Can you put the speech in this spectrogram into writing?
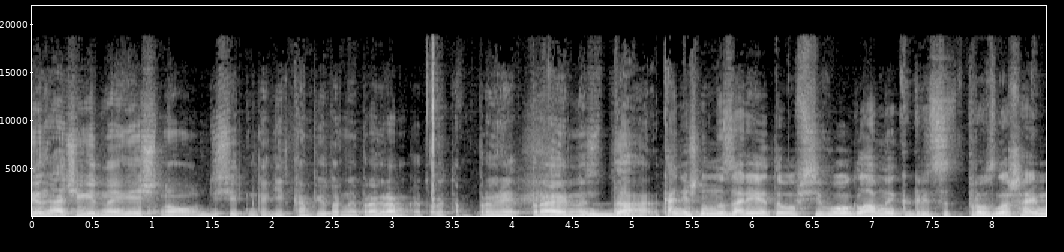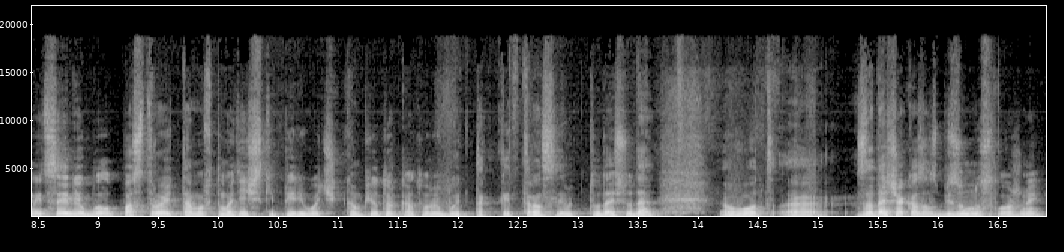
исследования. очевидная вещь, ну, действительно, какие-то компьютерные программы, которые там проверяют правильность. Да, конечно, на заре этого всего главной, как говорится, провозглашаемой целью было построить там автоматический переводчик, компьютер, который будет так сказать, транслировать туда-сюда. Вот. Э, Задача оказалась безумно сложной,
